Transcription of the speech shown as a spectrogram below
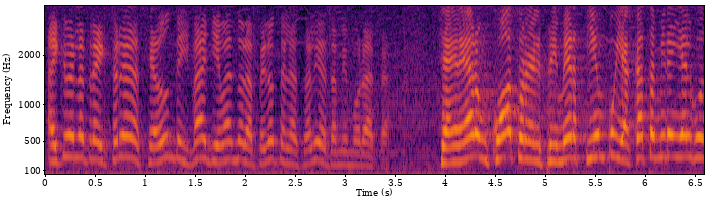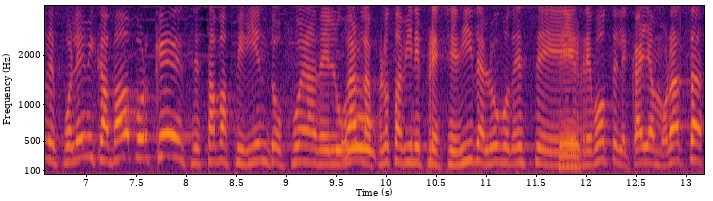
Hay que ver la trayectoria hacia dónde va llevando la pelota en la salida también Morata. Se agregaron cuatro en el primer tiempo y acá también hay algo de polémica, va, porque se estaba pidiendo fuera de lugar. La pelota viene precedida luego de ese rebote, le cae a Morata.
